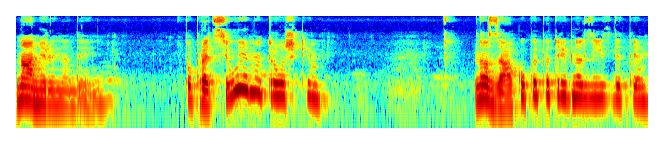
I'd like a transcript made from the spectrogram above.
наміри на день. Попрацюємо трошки. На закупи потрібно з'їздити.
